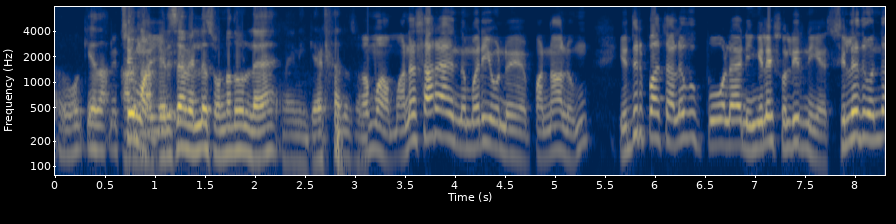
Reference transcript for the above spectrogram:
அது ஓகே தான். நிச்சயமா. அது பெருசாக வெளில சொன்னதும் இல்லை. நீ கேட்டாலும் ஆமா மனசார இந்த மாதிரி ஒண்ணு பண்ணாலும் எதிர்பார்த்த அளவு போல நீங்களே சொல்லியிருந்தீங்க. சிலது வந்து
